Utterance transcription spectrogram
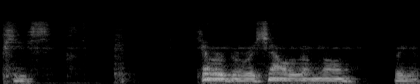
peace. Remember which channel I'm on. You.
